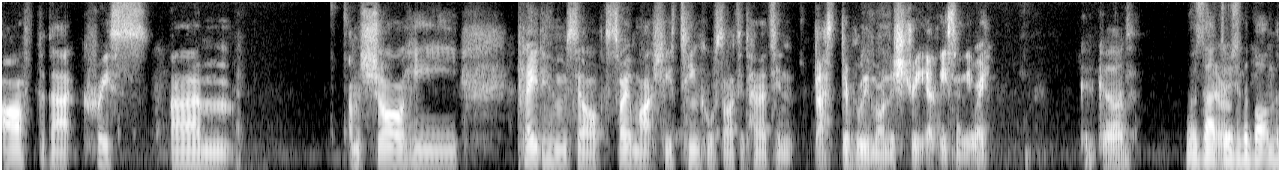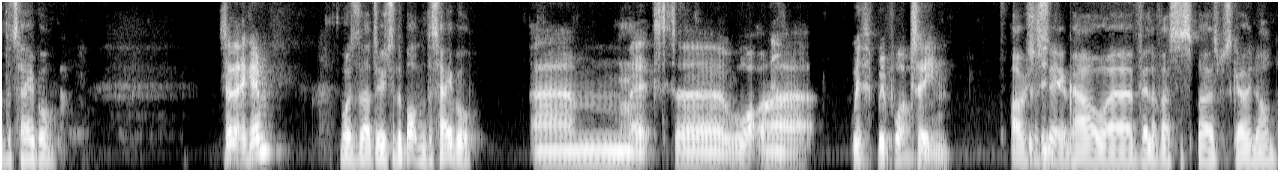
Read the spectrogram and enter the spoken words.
after that, Kris, um, I'm sure he played himself so much his tinkle started hurting. That's the rumor on the street, at least, anyway. Good God. What does that do to the bottom of the table? Say that again. What does that do to the bottom of the table? Um, it's uh, what uh, with with what team? I was just Just seeing how uh, Villa versus Spurs was going on.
